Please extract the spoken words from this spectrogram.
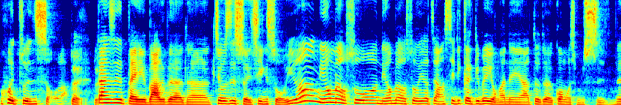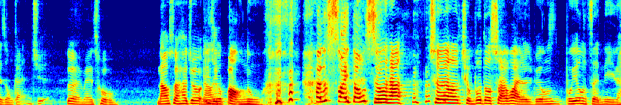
会遵守了。对，但是北方的呢，就是随心所欲啊！你又没有说，你又没有说要这样，是你该给不用啊那样，对不对？关我什么事？那种感觉。对，没错。然后所以他就然后又暴怒，他就摔东西，最后他最后全部都摔坏了，就不用不用整理了。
